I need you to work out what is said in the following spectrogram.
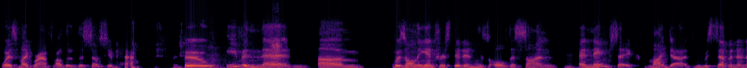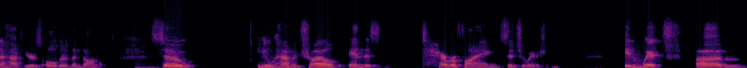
was my grandfather, the sociopath, who even then um, was only interested in his oldest son mm-hmm. and namesake, my dad, who was seven and a half years older than Donald. So you have a child in this terrifying situation in which, um,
